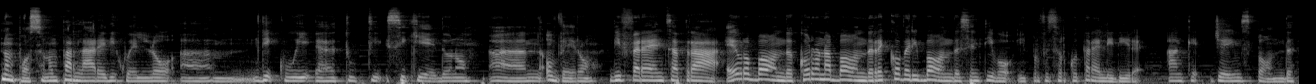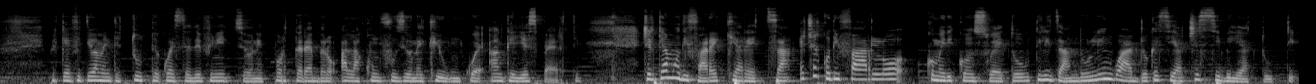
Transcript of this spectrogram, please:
non posso non parlare di quello um, di cui eh, tutti si chiedono, um, ovvero differenza tra Eurobond, Corona Bond, Recovery Bond. Sentivo il professor Cottarelli dire anche James Bond, perché effettivamente tutte queste definizioni porterebbero alla confusione chiunque, anche gli esperti. Cerchiamo di fare chiarezza e cerco di farlo come di consueto, utilizzando un linguaggio che sia accessibile a tutti.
